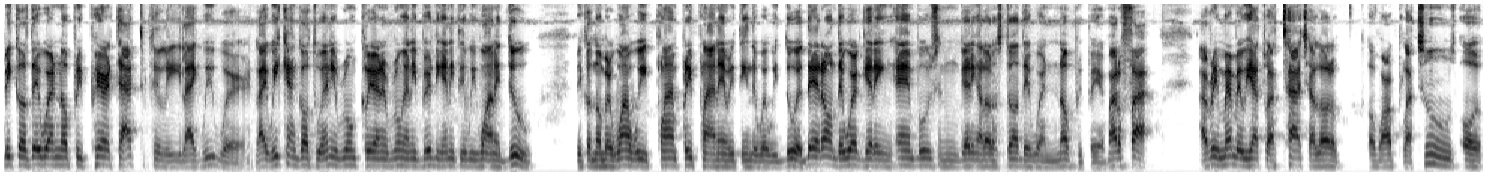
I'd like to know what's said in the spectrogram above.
because they were not prepared tactically like we were. Like we can go to any room, clear any room, any building, anything we want to do. Because number one, we plan, pre-plan everything the way we do it. They don't. They were getting ambushed and getting a lot of stuff. They were not prepared. Matter of fact, I remember we had to attach a lot of, of our platoons or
